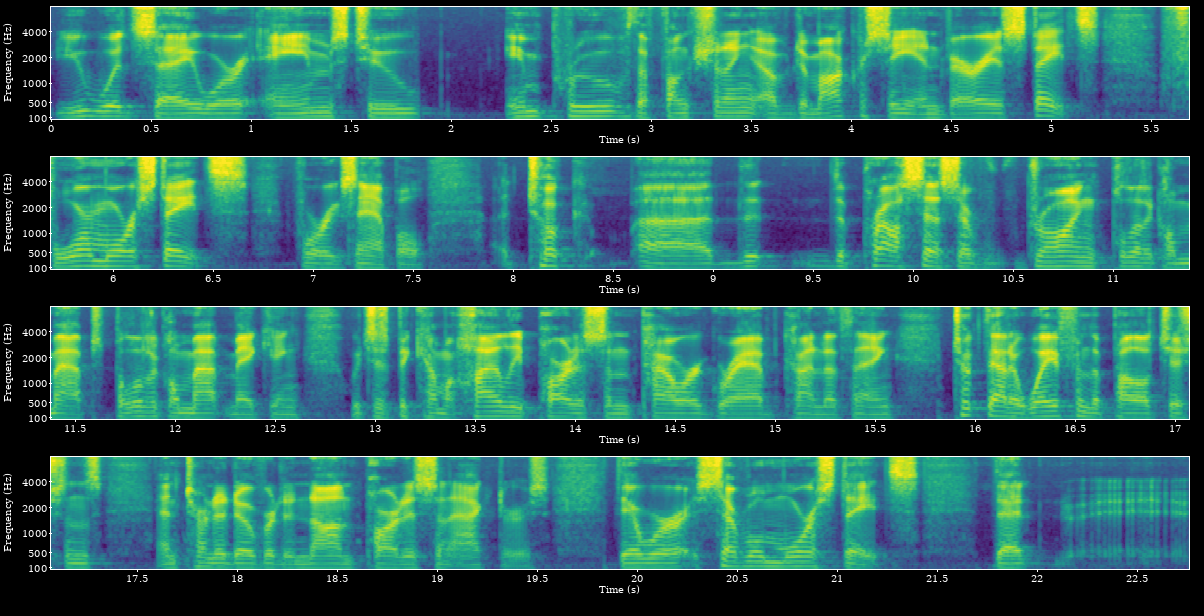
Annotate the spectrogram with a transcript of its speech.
you would say were aims to improve the functioning of democracy in various states. Four more states, for example, took uh, the the process of drawing political maps, political map making, which has become a highly partisan power grab kind of thing, took that away from the politicians and turned it over to nonpartisan actors. There were several more states that uh,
